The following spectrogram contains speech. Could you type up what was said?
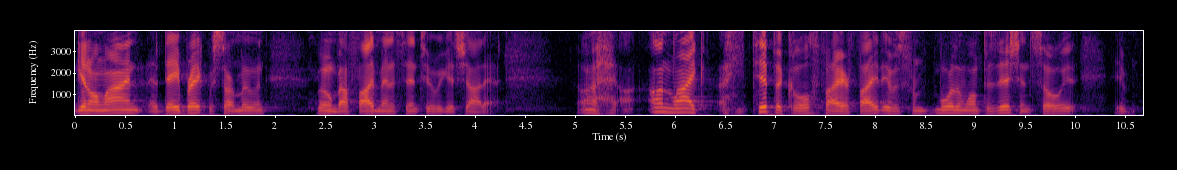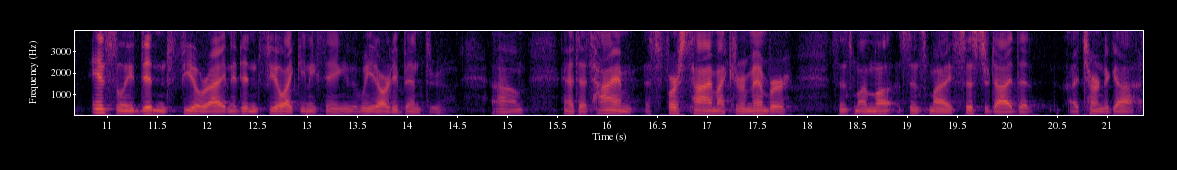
get online at daybreak. We start moving. Boom! About five minutes into it, we get shot at. Uh, unlike a typical firefight, it was from more than one position, so it, it instantly didn't feel right, and it didn't feel like anything that we had already been through. Um, and at that time, it's the first time I can remember since my mo- since my sister died that I turned to God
